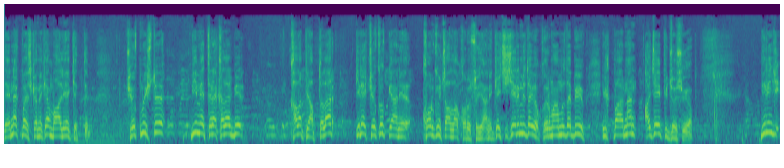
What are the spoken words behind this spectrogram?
dernek başkanıyken valiye gittim. Çökmüştü. Bir metre kadar bir kalıp yaptılar. Yine çökük yani korkunç Allah korusun yani. Geçiş yerimiz de yok. Irmağımız da büyük. İlkbaharından acayip bir coşuyor. Birinci,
